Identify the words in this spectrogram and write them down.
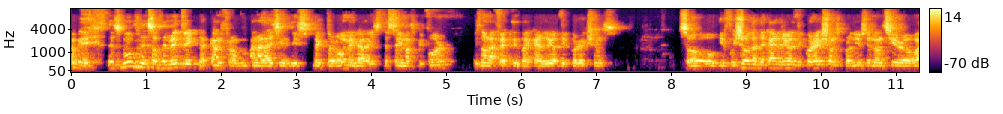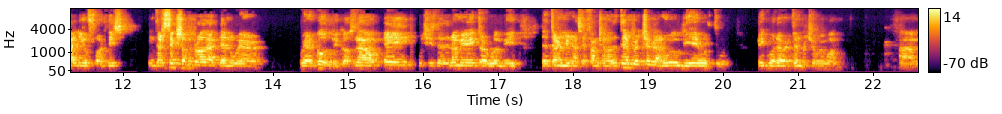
Okay, the smoothness of the metric that comes from analyzing this vector omega is the same as before It's not affected by derivative corrections. So if we show that the derivative corrections produce a non-zero value for this intersection product, then we are we are good because now A, which is the denominator, will be determined as a function of the temperature, and we will be able to pick whatever temperature we want. Um,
